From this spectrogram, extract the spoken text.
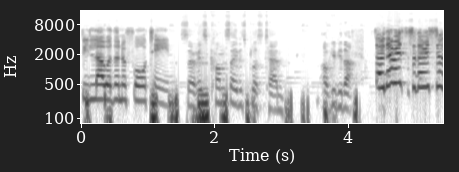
be lower than a 14? So his con save is plus 10. I'll give you that. So there is so there is still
